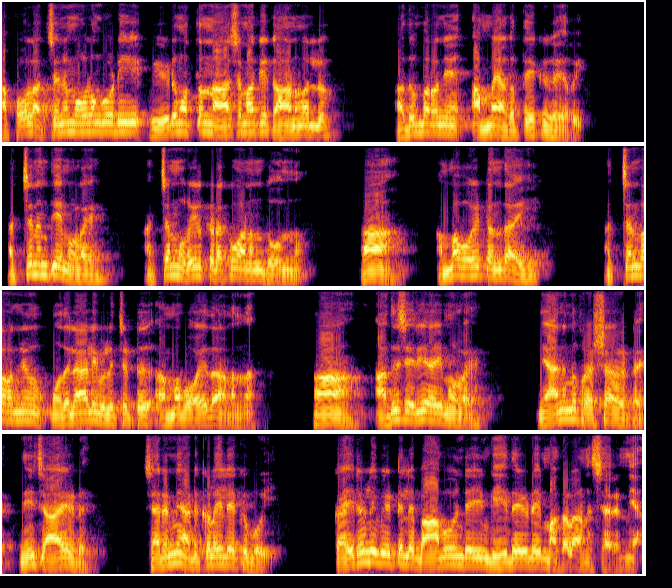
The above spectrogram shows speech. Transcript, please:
അപ്പോൾ അച്ഛനും മോളും കൂടി വീട് മൊത്തം നാശമാക്കി കാണുമല്ലോ. അതും പറഞ്ഞ് അമ്മ അകത്തേക്ക് കയറി. അച്ഛൻ എന്തിയെ മോളെ? അച്ഛൻ മുറിയിൽ കിടക്കുവാണെന്ന് തോന്നുന്നു. ആ അമ്മ പോയിട്ട് എന്തായി അച്ഛൻ പറഞ്ഞു മുതലാളി വിളിച്ചിട്ട് അമ്മ പോയതാണെന്ന്. ആ അത് ശരിയായി മോളെ. ഞാനിന്ന് ഫ്രഷ് ആകട്ടെ. നീ ചായ ഇട്. ശരണ്യ അടുക്കളയിലേക്ക് പോയി. കൈരളി വീട്ടിലെ ബാബുവിന്റെയും ഗീതയുടെയും മകളാണ് ശരണ്യ.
